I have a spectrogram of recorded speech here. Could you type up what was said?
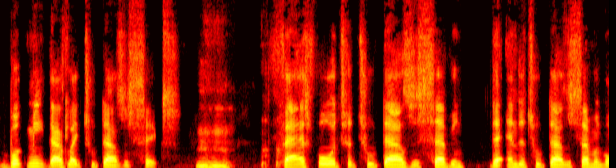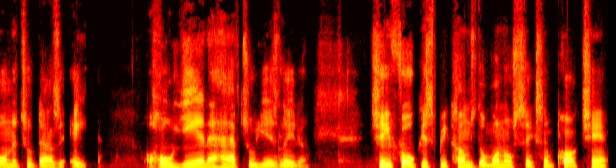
booked me. That's like 2006 hmm fast forward to 2007 the end of 2007 going to 2008. A whole year and a half, two years later, Jay Focus becomes the 106 & Park champ.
